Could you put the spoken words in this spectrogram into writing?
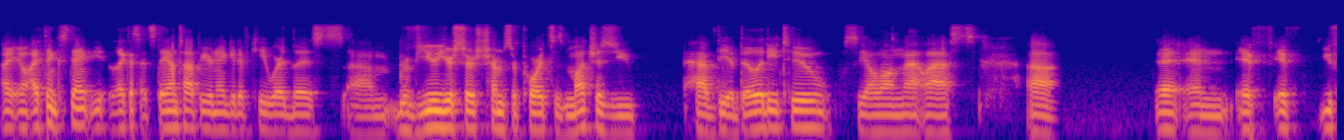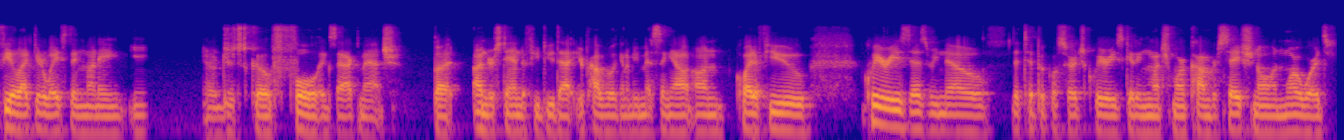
I, you know, I think stay, like I said, stay on top of your negative keyword lists. Um, review your search terms reports as much as you have the ability to. See how long that lasts. Uh, and if if you feel like you're wasting money, you know, just go full exact match. But understand if you do that, you're probably going to be missing out on quite a few queries, as we know, the typical search query is getting much more conversational and more words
